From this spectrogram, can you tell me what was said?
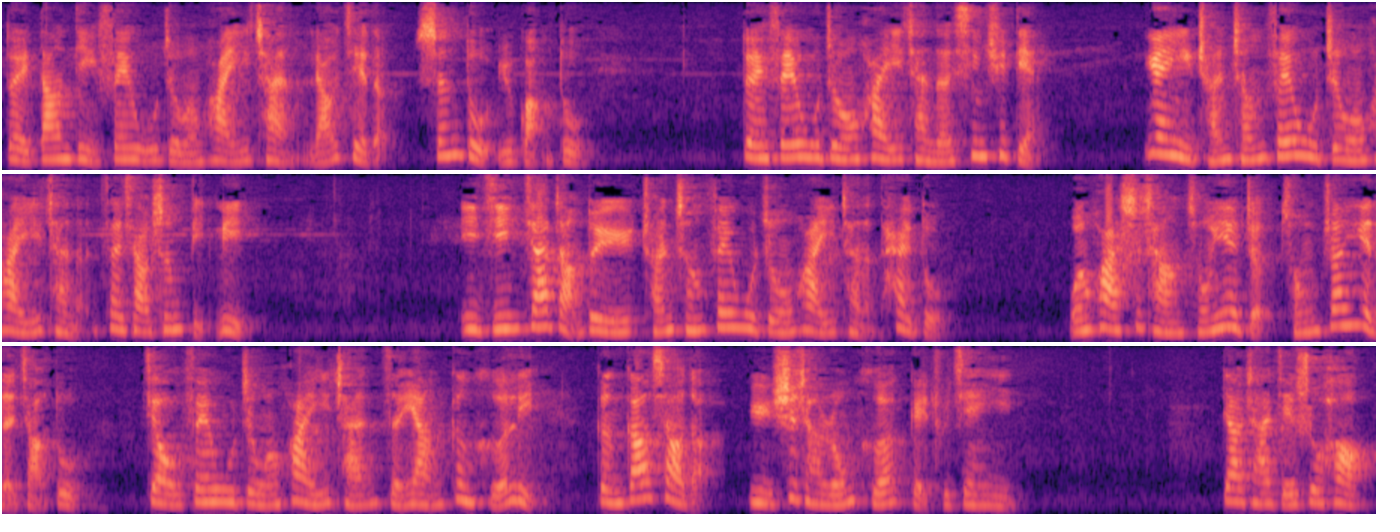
对当地非物质文化遗产了解的深度与广度，对非物质文化遗产的兴趣点，愿意传承非物质文化遗产的在校生比例。以及家长对于传承非物质文化遗产的态度，文化市场从业者从专业的角度就非物质文化遗产怎样更合理、更高效的与市场融合给出建议。调查结束后，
